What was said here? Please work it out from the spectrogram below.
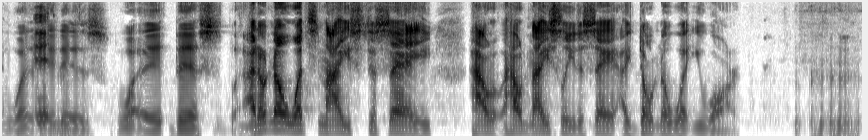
what It- it is. What it, this. I don't know what's nice to say. How how nicely to say. I don't know what you are.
